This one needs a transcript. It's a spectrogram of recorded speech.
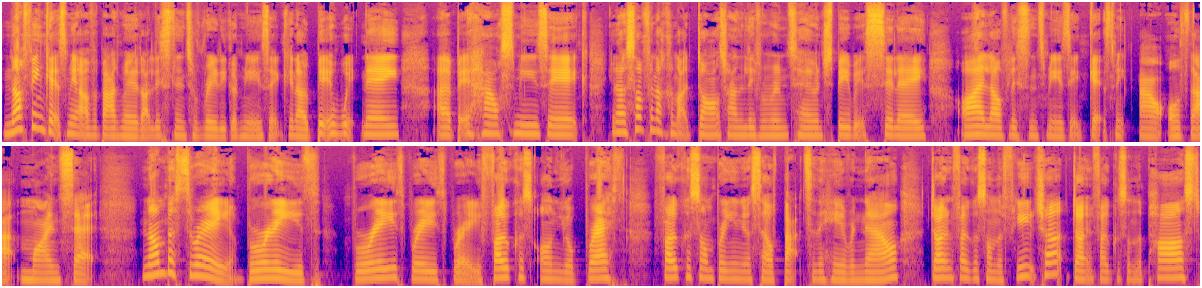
Nothing gets me out of a bad mood like listening to really good music. You know, a bit of Whitney, a bit of house music, you know, something I can like dance around the living room to and just be a bit silly. I love listening to music. Gets out of that mindset. Number three, breathe. Breathe, breathe, breathe. Focus on your breath. Focus on bringing yourself back to the here and now. Don't focus on the future. Don't focus on the past.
